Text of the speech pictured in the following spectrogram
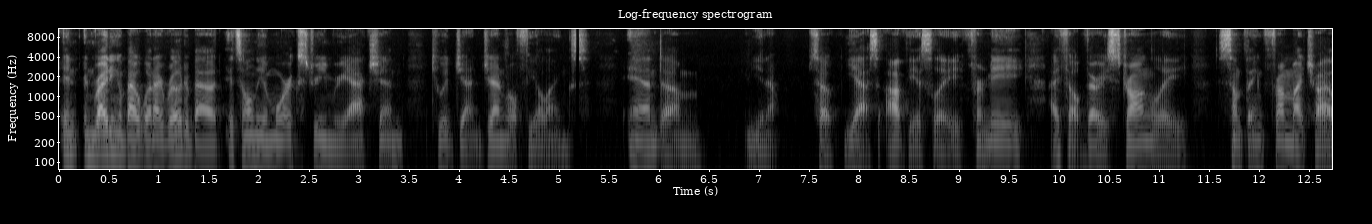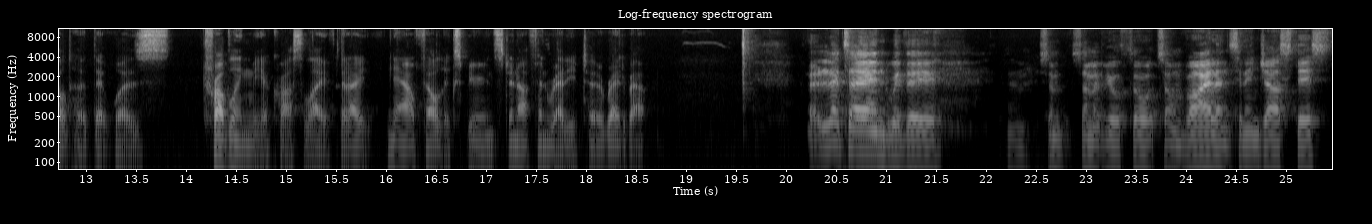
in, in writing about what I wrote about, it's only a more extreme reaction to a gen- general feelings. And, um, you know, so yes, obviously for me, I felt very strongly something from my childhood that was troubling me across life that I now felt experienced enough and ready to write about. Uh, let's end with the, um, some some of your thoughts on violence and injustice.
